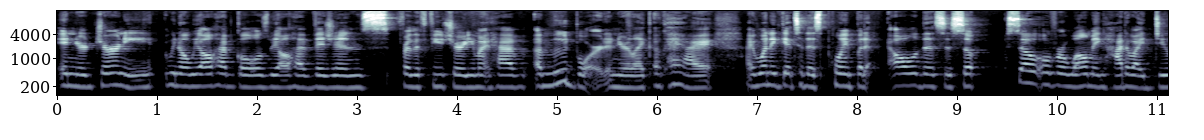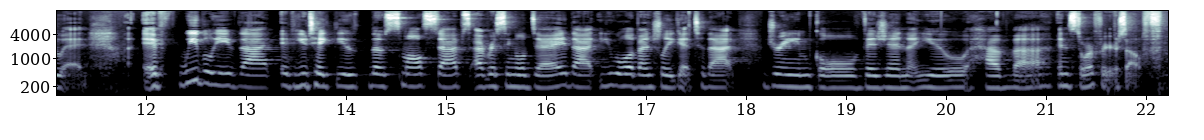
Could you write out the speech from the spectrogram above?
in your journey? We know we all have goals, we all have visions for the future. You might have a mood board and you're like, okay, I, I want to get to this point, but all of this is so so overwhelming. How do I do it? If we believe that if you take these those small steps every single day, that you will eventually get to that dream, goal, vision that you have uh, in store for yourself.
